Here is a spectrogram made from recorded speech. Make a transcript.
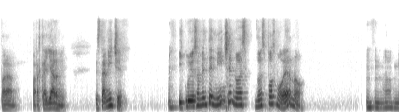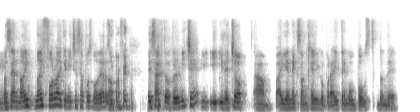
para, para callarme, está Nietzsche. Y curiosamente Nietzsche no es, no es posmoderno. o sea, no hay, no hay forma de que Nietzsche sea posmoderno. Es un profeta. Exacto, pero Nietzsche, y, y, de hecho, ah, ahí en Exvangélico, por ahí tengo un post donde,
